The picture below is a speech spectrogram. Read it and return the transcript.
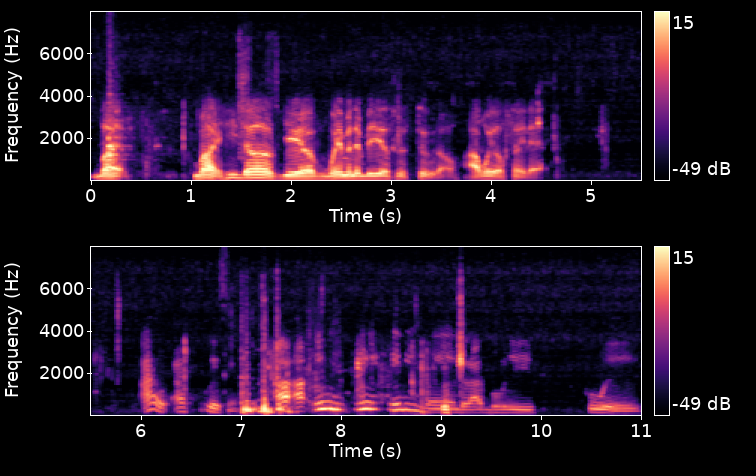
but but he does give women a business too, though. I will say that. I, I listen. I, I, any, any any man that I believe who is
